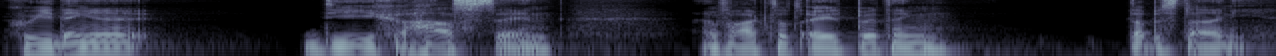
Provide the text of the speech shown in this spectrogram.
goede dingen die gehaast zijn en vaak tot uitputting, dat bestaat niet.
